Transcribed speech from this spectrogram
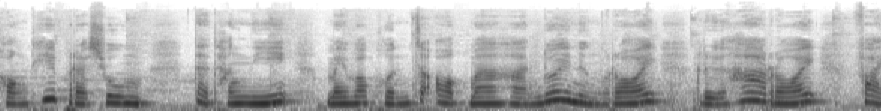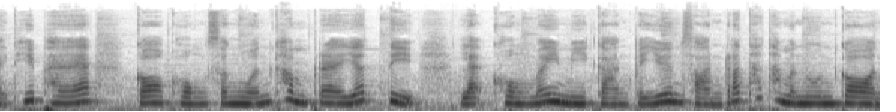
ของที่ประชุม แต่ทั้งนี้ไม่ว่าผลจะออกมาหารด้วย 100 หรือ 500 ฝ่ายที่แพ้ก็คงสงวนคำแปรยติ และคงไม่มีการไปยื่นสารรัฐธรรมนูญก่อน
